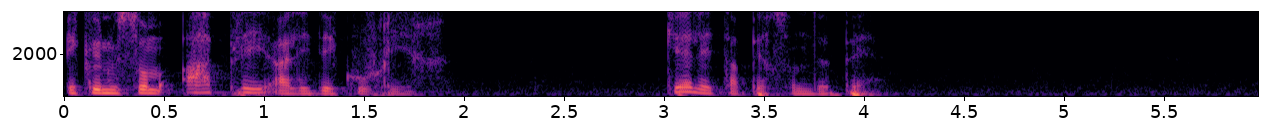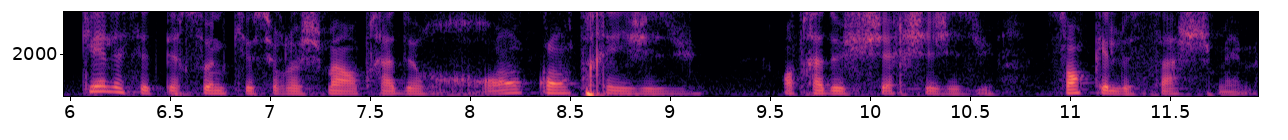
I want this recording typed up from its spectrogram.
et que nous sommes appelés à les découvrir. Quelle est ta personne de paix? Quelle est cette personne qui est sur le chemin en train de rencontrer Jésus, en train de chercher Jésus, sans qu'elle le sache même?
